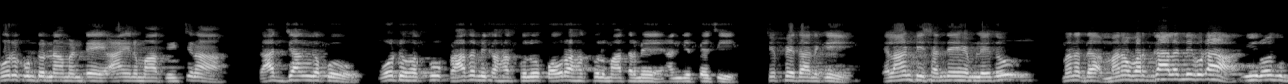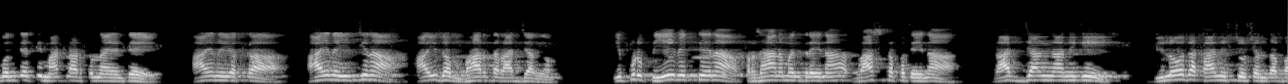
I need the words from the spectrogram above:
కోరుకుంటున్నామంటే ఆయన మాకు ఇచ్చిన రాజ్యాంగపు ఓటు హక్కు ప్రాథమిక హక్కులు పౌర హక్కులు మాత్రమే అని చెప్పేసి చెప్పేదానికి ఎలాంటి సందేహం లేదు. మన ద మన వర్గాలన్నీ కూడా ఈ రోజు గొంతెత్తి మాట్లాడుతున్నాయంటే ఆయన యొక్క ఆయన ఇచ్చిన ఆయుధం భారత రాజ్యాంగం. ఇప్పుడు ఏ వ్యక్తి అయినా ప్రధానమంత్రి అయినా రాష్ట్రపతి అయినా రాజ్యాంగానికి బిలో ద కాన్స్టిట్యూషన్ తప్ప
